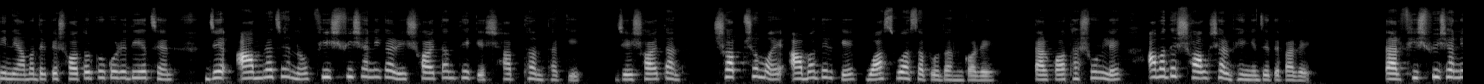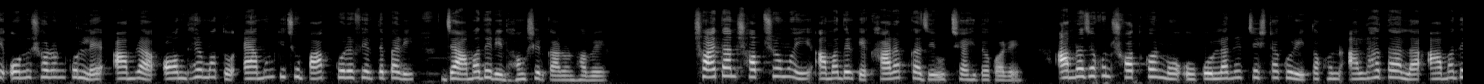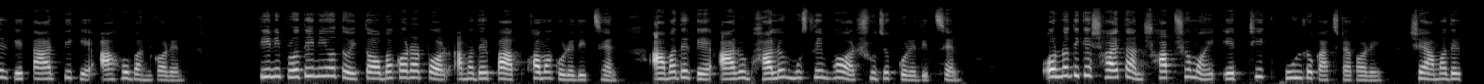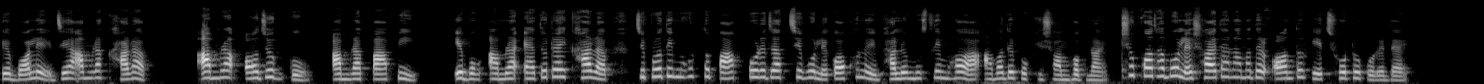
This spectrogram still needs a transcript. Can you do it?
তিনি আমাদেরকে সতর্ক করে দিয়েছেন যে আমরা যেন ফিসফিসানিকারী শয়তান থেকে সাবধান থাকি, যে শয়তান সবসময় আমাদেরকে ওয়াসওয়াসা প্রদান করে। তার কথা শুনলে আমাদের সংসার ভেঙে যেতে পারে। তার ফিসফিসানি অনুসরণ করলে আমরা অন্ধের মতো এমন কিছু পাপ করে ফেলতে পারি যা আমাদেরই ধ্বংসের কারণ হবে। শয়তান সবসময়ই আমাদেরকে খারাপ কাজে উৎসাহিত করে। আমরা যখন সৎকর্ম ও কল্যাণের চেষ্টা করি, তখন আল্লাহ তাআলা আমাদেরকে তার দিকে আহ্বান করেন। তিনি প্রতিনিয়তই তবা করার পর আমাদের পাপ ক্ষমা করে দিচ্ছেন। আমাদেরকে আরও ভালো মুসলিম হওয়ার সুযোগ করে দিচ্ছেন। অন্যদিকে শয়তান সবসময় এর ঠিক উল্টো কাজটা করে। সে আমাদেরকে বলে যে আমরা খারাপ, আমরা অযোগ্য, আমরা পাপি এবং আমরা এতটাই খারাপ যে প্রতি মুহূর্ত পাপ করে যাচ্ছি বলে কখনোই ভালো মুসলিম হওয়া আমাদের পক্ষে সম্ভব নয়। এসব কথা বলে শয়তান আমাদের অন্তরকে ছোট করে দেয়।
